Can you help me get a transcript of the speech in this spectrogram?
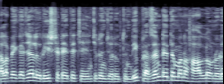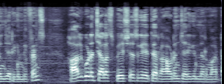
నలభై గజాలు రిజిస్టర్డ్ అయితే చేయించడం జరుగుతుంది. ప్రజెంట్ అయితే మన హాల్లో ఉండడం జరిగింది ఫ్రెండ్స్. హాల్ కూడా చాలా స్పేషియస్గా అయితే రావడం జరిగిందనమాట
